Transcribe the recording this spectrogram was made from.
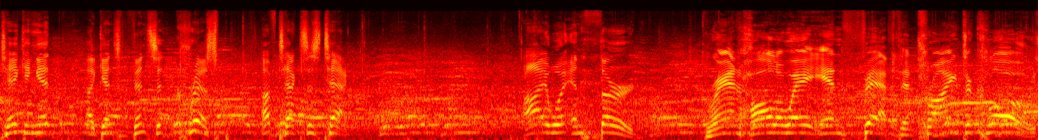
taking it against Vincent Crisp of Texas Tech. Iowa in third. Grant Holloway in fifth and trying to close.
